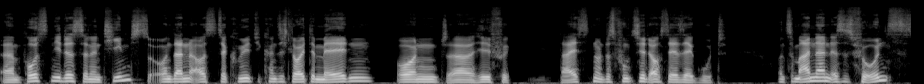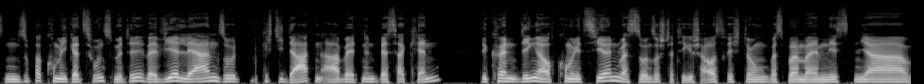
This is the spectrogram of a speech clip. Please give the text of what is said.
ähm, posten die das in den Teams und dann aus der Community können sich Leute melden und äh, Hilfe leisten und das funktioniert auch sehr, sehr gut. Und zum anderen ist es für uns ein super Kommunikationsmittel, weil wir lernen so wirklich die Datenarbeitenden besser kennen. Wir können Dinge auch kommunizieren, was ist unsere strategische Ausrichtung, was wollen wir im nächsten Jahr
